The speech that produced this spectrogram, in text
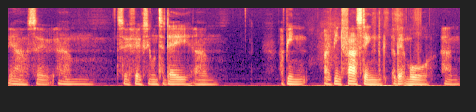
yeah. So, um, so focusing on today, um, I've been I've been fasting a bit more, um,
